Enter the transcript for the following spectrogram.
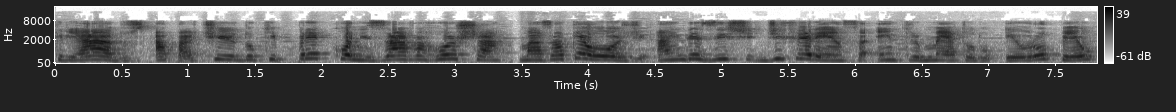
criados a partir do que preconizava Rorschach, mas até hoje ainda existe diferença entre o método europeu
